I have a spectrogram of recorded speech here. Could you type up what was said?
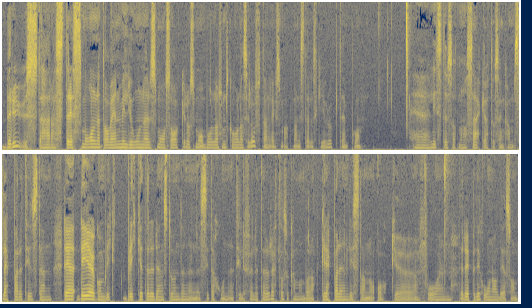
brus, det här stressmolnet av en miljoner småsaker och småbollar som ska hållas i luften. Liksom, att man istället skriver upp det på eh, listor så att man har säkrat och sen kan släppa det tills den, det, det ögonblicket eller den stunden eller situationen eller tillfället är det rätta så kan man bara greppa den listan och, och eh, få en repetition av det som,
